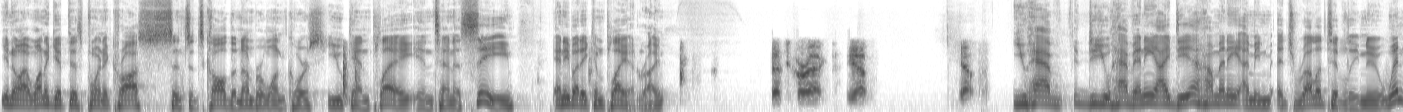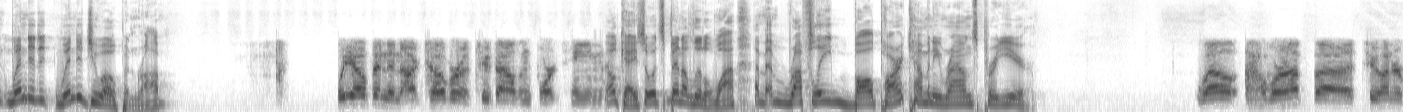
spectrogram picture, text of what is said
You know, I want to get this point across since it's called the number one course you can play in Tennessee. Anybody can play it, right? That's correct. Yep. You have? Do you have any idea how many? I mean, it's relatively new. When when did it? When did you open, Rob? We opened in October of 2014. Okay, so it's been a little while. I mean, roughly ballpark, how many rounds per year? Well, we're up uh, 200%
